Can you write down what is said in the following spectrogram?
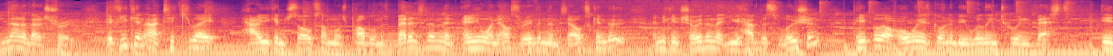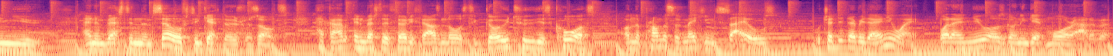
None of that is true. If you can articulate how you can solve someone's problems better to them than anyone else or even themselves can do, and you can show them that you have the solution, people are always going to be willing to invest in you and invest in themselves to get those results. Heck, I invested $30,000 to go to this course on the promise of making sales, which I did every day anyway, but I knew I was going to get more out of it,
